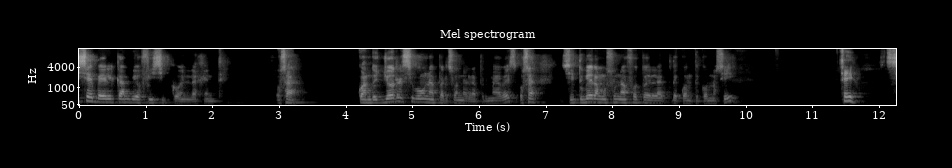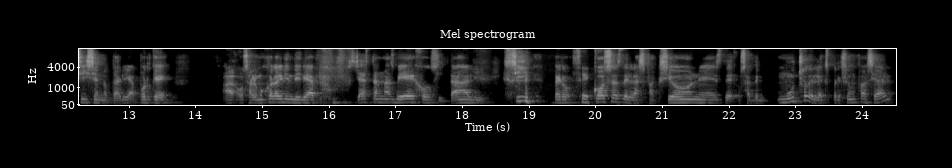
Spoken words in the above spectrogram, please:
se ve el cambio físico en la gente. O sea, cuando yo recibo a una persona la primera vez, o sea, si tuviéramos una foto de, la, de cuando te conocí, sí. Sí se notaría, porque o sea, a lo mejor alguien diría, pues ya están más viejos y tal, y sí, pero cosas de las facciones, de, o sea, de mucho de la expresión facial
